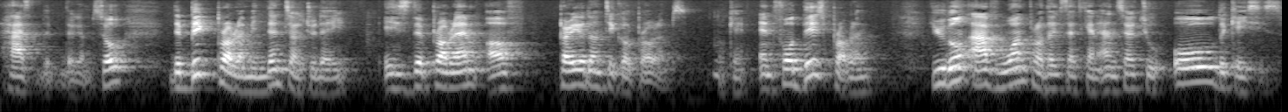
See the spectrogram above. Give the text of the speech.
has the, the gum. So the big problem in dental today is the problem of periodontical problems. Okay, and for this problem, you don't have one product that can answer to all the cases.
